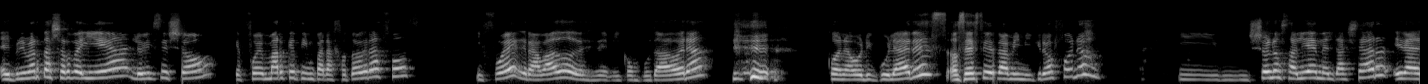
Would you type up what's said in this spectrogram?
el primer taller de IEA lo hice yo, que fue marketing para fotógrafos, y fue grabado desde mi computadora con auriculares, o sea, ese era mi micrófono, y yo no salía en el taller, era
